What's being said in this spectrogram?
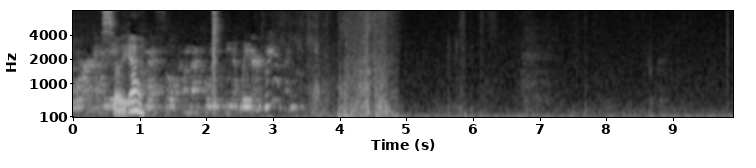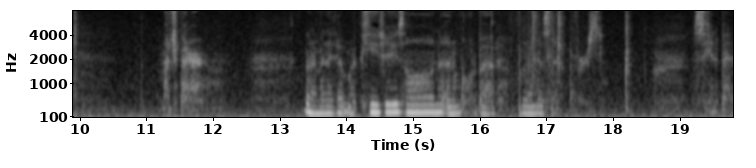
door and I So, made yeah. a mess, so I'll come back home and clean it later. But yeah, Much better. Then I'm gonna get my PJs on, and I'm going to bed. I'm gonna snap first. See you in a bit.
